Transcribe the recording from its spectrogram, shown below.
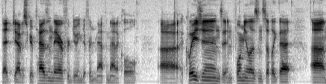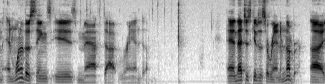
that JavaScript has in there for doing different mathematical uh, equations and formulas and stuff like that. Um, and one of those things is math.random. And that just gives us a random number. Uh,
